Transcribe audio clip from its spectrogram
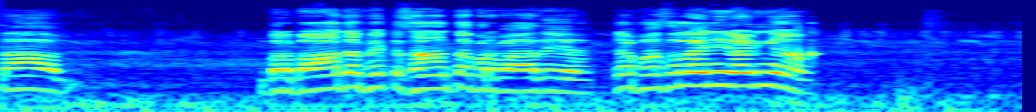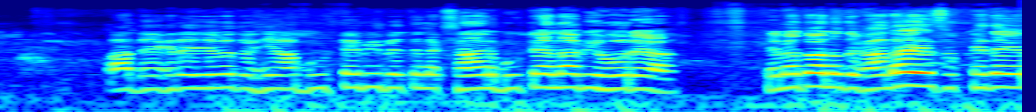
ਤਾਂ ਬਰਬਾਦ ਹੈ, ਫਿਰ ਕਿਸਾਨ ਤਾਂ ਬਰਬਾਦ ਆ ਜਾਂ ਫਸਲਾਂ ਹੀ ਨਹੀਂ ਰਹਿਣੀਆਂ। ਆ ਦੇਖਦੇ ਜਿਵੇਂ ਤੁਸੀਂ ਆ ਬੂਟੇ ਵੀ ਵਿੱਚ ਨੁਕਸਾਨ ਬੂਟਿਆਂ ਦਾ ਵੀ ਹੋ ਰਿਹਾ। ਤੇ ਮੈਂ ਤੁਹਾਨੂੰ ਦਿਖਾਣਾ ਇਹ ਸੁੱਖੇ ਦੇ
